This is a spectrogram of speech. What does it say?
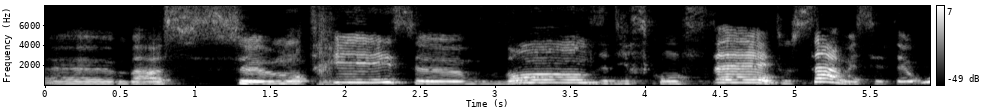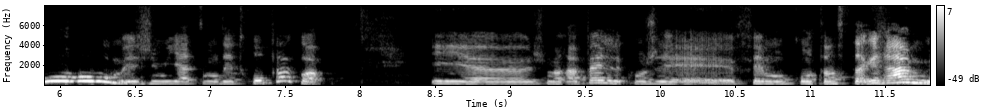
euh, bah, se montrer se vendre dire ce qu'on fait tout ça. Mais c'était ouh mais je m'y attendais trop pas quoi. Et euh, je me rappelle quand j'ai fait mon compte Instagram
